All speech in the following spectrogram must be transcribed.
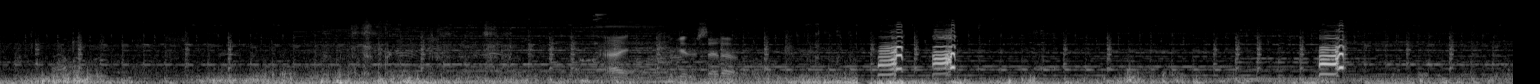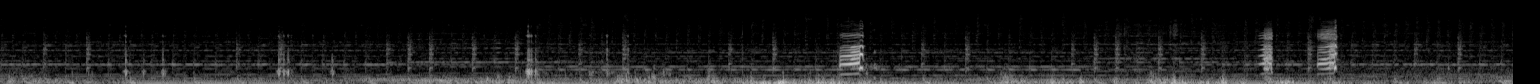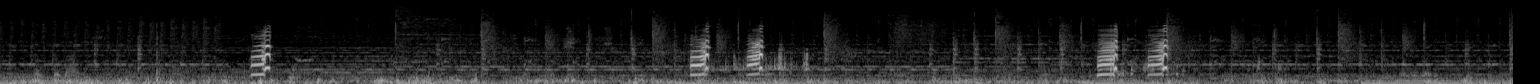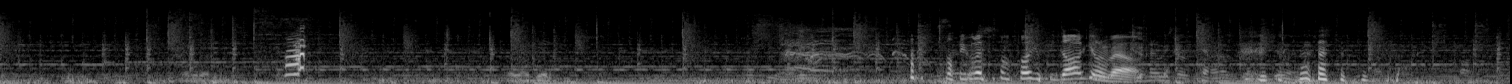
Alright, we're getting her set up. Ah! It's like, what the fuck is he talking about?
